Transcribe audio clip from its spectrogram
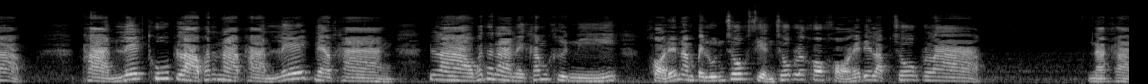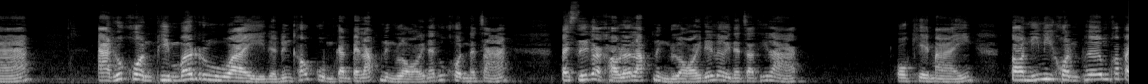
าภ ผ่านเลขทูปลาวพัฒนาผ่านเลขแนวทางลาวพัฒนาในค่ำคืนนี้ ขอได้นำไปลุ้นโชคเสี่ยงโชคและขอขอให้ได้รับโชคลาภนะคะอะทุกคนพิมพ์ว่ารวย เดี๋ยวดึงเข้ากลุ่มกันไปรับหนึ่งร้อยนะทุกคนนะจ๊ะ ไปซื้อกับเขาแล้วรับหนึ่งร้อยได้เลยนะจ๊ะที่รัก โอเคไหม ตอนนี้มีคนเพิ่มเข้าไป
